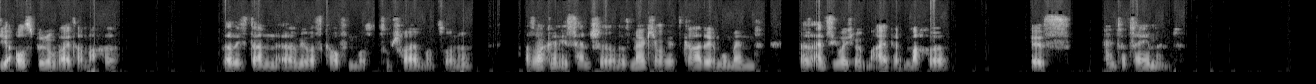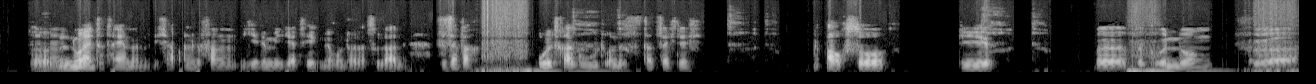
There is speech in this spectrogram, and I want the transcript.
die Ausbildung weitermache, dass ich dann äh, mir was kaufen muss zum Schreiben und so, ne? Also war kein Essential und das merke ich auch jetzt gerade im Moment. Das Einzige, was ich mit dem iPad mache, ist Entertainment. So, Mhm. Nur Entertainment. Ich habe angefangen, jede Mediathek mir runterzuladen. Es ist einfach ultra gut und es ist tatsächlich auch so die Be Begründung für,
